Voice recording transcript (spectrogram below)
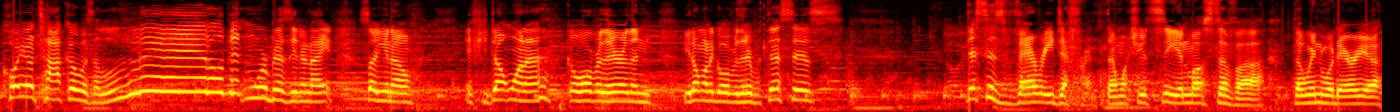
Coyo Taco is a little bit more busy tonight, so you know, if you don't want to go over there, then you don't want to go over there. But this is this is very different than what you'd see in most of uh, the Wynwood area.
